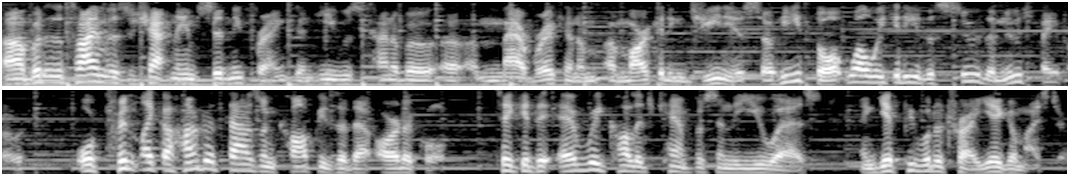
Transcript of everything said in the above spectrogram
Uh, but at the time, there was a chap named Sidney Frank, and he was kind of a, a maverick and a, a marketing genius. So he thought, well, we could either sue the newspaper or print like 100,000 copies of that article, take it to every college campus in the U.S., and get people to try Jägermeister.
